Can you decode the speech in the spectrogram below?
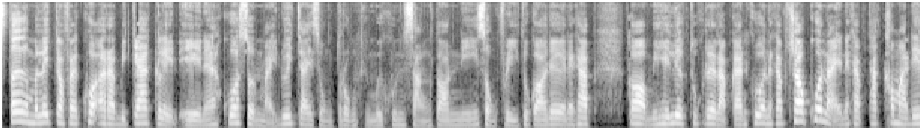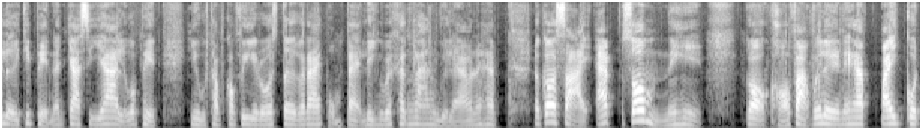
สเตอร์เมล็ดกาแฟคั่วอาราบิก้าเกรด A นะคั่วสดใหม่ด้วยใจส่งตรงถึงมือคุณสั่งตอนนี้ส่งฟรีทุกออเดอร์นะครับก็มีให้เลือกทุกระดับการคั่วนะครับชอบคั่วไหนนะครับทักเข้ามาได้เลยที่เพจนันกาซิยาหรือว่าเพจฮิวท็อปกาแฟโรสเตอร์ก็ได้ผมแปะลิงก์ไว้ข้างล่างอยู่แล้วนะครับแล้วก็สายแอปส้มนี่ก็ขอฝากไว้เลยนะครับ ไปกด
